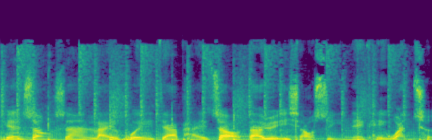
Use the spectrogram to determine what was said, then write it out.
天上山来回加拍照，大约一小时以内可以完成。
